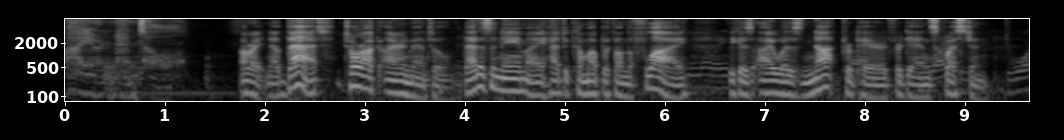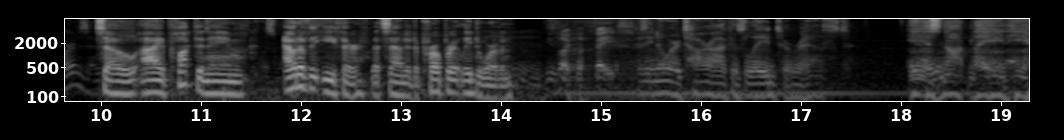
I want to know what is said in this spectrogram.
Iron Mantle. All right, now that, Torok Iron Mantle, that is a name I had to come up with on the fly because I was not prepared for Dan's question. So I plucked a name out of the ether that sounded appropriately dwarven. He's like the face. Does he know where Tarok is laid to rest? He is not laid here.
